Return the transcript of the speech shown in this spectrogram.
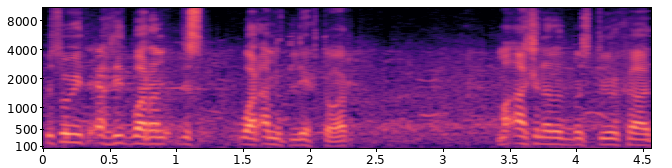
Dus we weten echt niet waar aan, dus waar aan het ligt hoor. Maar als je naar het bestuur gaat,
